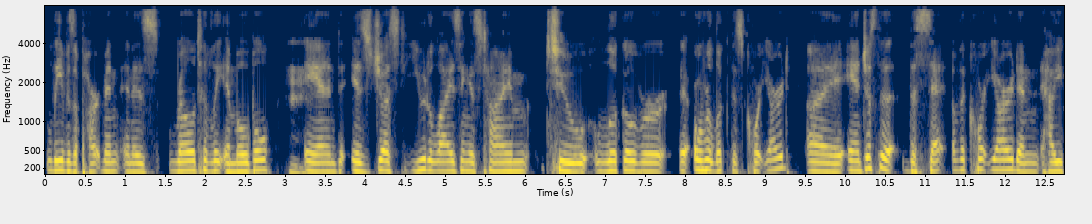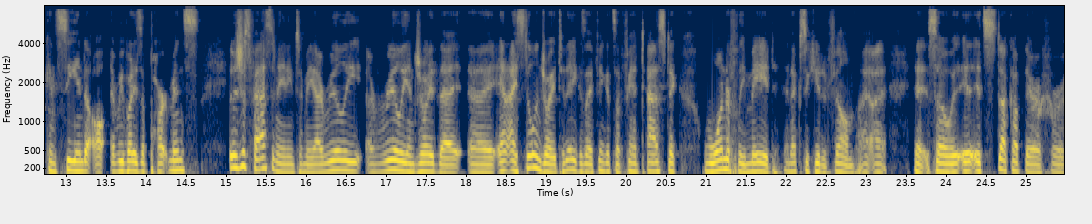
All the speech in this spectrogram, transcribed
leave his apartment and is relatively immobile hmm. and is just utilizing his time to look over overlook this courtyard uh, and just the the set of the courtyard and how you can see into all, everybody's apartments. It was just fascinating to me. I really i really enjoyed that uh, and i still enjoy it today because i think it's a fantastic wonderfully made and executed film. I, I, so it, it's stuck up there for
